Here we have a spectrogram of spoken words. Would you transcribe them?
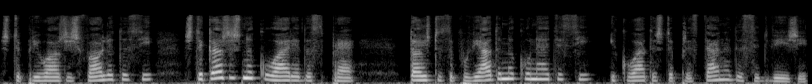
Ще приложиш волята си, ще кажеш на коларя да спре. Той ще заповяда на конете си и колата ще престане да се движи.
